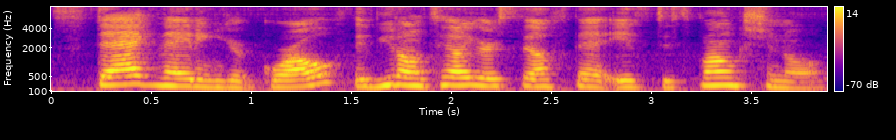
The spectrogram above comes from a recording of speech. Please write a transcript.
stagnating your growth if you don't tell yourself that it's dysfunctional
